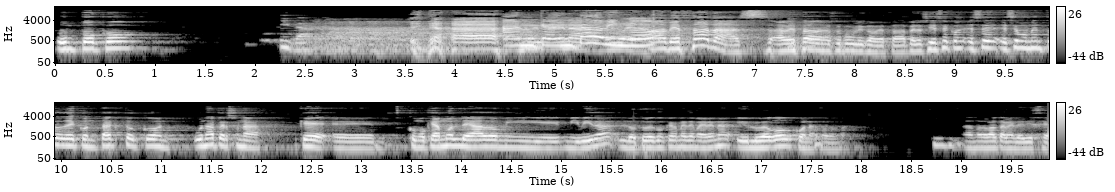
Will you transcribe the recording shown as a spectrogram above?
un poco Ida. Han cantado bingo. Avezadas, avezada nuestro público avezada. Pero sí, ese, ese, ese momento de contacto con una persona que eh, como que ha moldeado mi, mi vida, lo tuve con Carmen de Mairena y luego con Almodóvar. A Almodóvar también le dije...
